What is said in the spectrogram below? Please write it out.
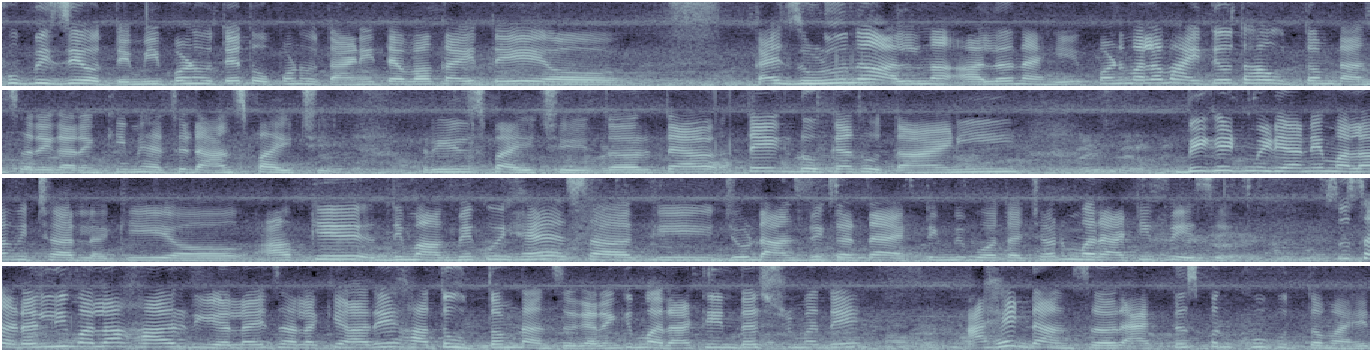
खूप बिझी होते. मी पण होते तो पण होता. आणि तेव्हा काही ते काय जुळून आलं ना आलं नाही. पण मला माहिती होतं हा उत्तम डान्सर आहे कारण की मी ह्याचे डान्स पाहिजे रील्स पाहिजे. तर त्या ते एक डोक्यात होता आणि बिग हिट मीडियाने मला विचारलं की आपके दिमाग में कोई है ऐसा की जो डान्स भी करता है ॲक्टिंग भी बहुत अच्छा और मराठी फेस आहे सो सडनली मला हा रिअलाईज झाला की अरे हा तर उत्तम डान्सर कारण की मराठी इंडस्ट्रीमध्ये आहेत डान्सर ॲक्टर्स पण खूप उत्तम आहेत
